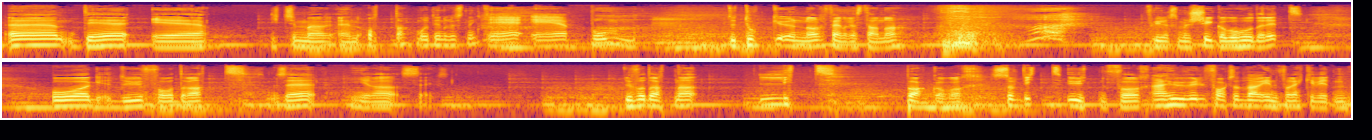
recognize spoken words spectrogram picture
Uh, det er ikke mer enn åtte mot din rustning. Det er bom. Du dukker under fenristanna. Flyr som en skygge over hodet ditt. Og du får dratt Skal vi se Fire, seks Du får dratt henne litt bakover. Så vidt utenfor Nei, hun vil fortsatt være innenfor rekkevidden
